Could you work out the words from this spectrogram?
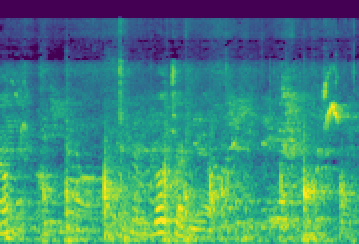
Ja. Go check me out.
